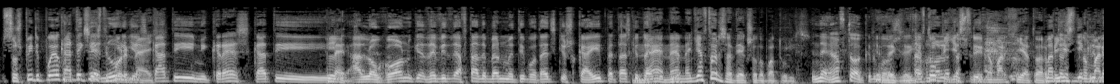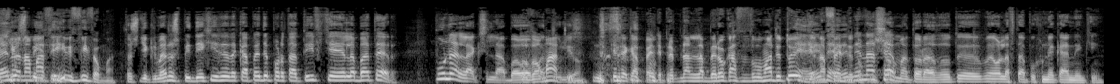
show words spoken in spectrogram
στο σπίτι που έχουν Κάτι δεν ξέρεις τι μπορεί να καινούργιες, έχει. κάτι μικρές, κάτι Λένε. αλογών και δεν, βιδ- αυτά δεν μπαίνουν με τίποτα. Έτσι και σου καεί, πετάς και το Ναι, έπιπλο. ναι, ναι, γι' αυτό είναι σαν διέξοδο πατούλης. Ναι, αυτό ακριβώς. δεν ξέρω, γι' αυτό πήγε στην ομαρχία τώρα. Πήγε στην ομαρχία να μάθει βίδωμα. Το συγκεκριμένο σπίτι έχει 15 πορτατίφ και λαμπατέρ. Πού να αλλάξει λάμπα, Το ο δωμάτιο. Πατούλης. Τι 15. Πρέπει να είναι λαμπερό κάθε δωμάτιο το Ναι, ίδιο. Να ναι, φαίνεται Είναι το ένα χρυσό. θέμα τώρα εδώ το- με όλα αυτά που έχουν κάνει εκεί.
